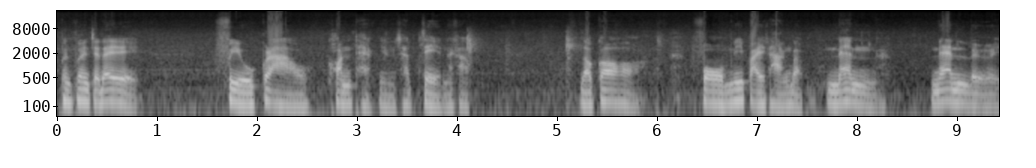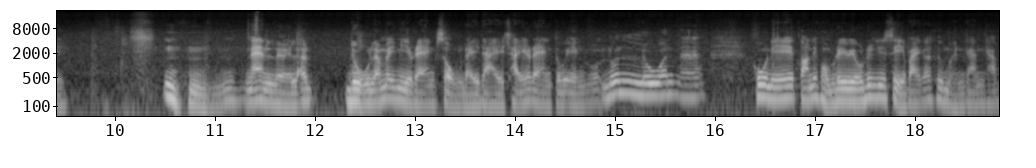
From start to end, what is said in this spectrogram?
เพื่อนๆจะได้ฟิลกราวคอนแทคอย่างชัดเจนนะครับ แล้วก็โฟมนี่ไปทางแบบแน่น แน่นเลยแน่นเลยแล้วดูแล้วไม่มีแรงส่งใด ๆ ใช้แรงตัวเองล้วนๆนะฮะคู่นี้ตอนที่ผมรีวิวรุ่นที่ 4 ไปก็คือเหมือนกันครับ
